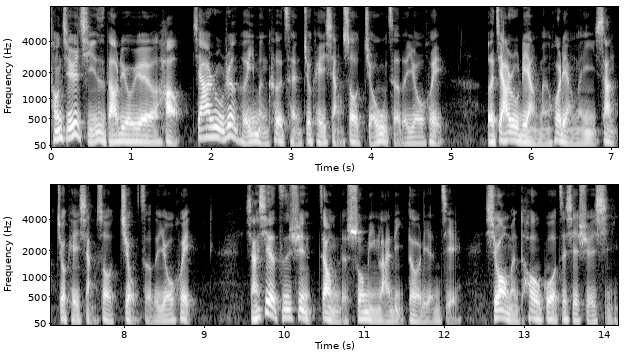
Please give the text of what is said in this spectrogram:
从即日起一直到六月二号，加入任何一门课程就可以享受九五折的优惠，而加入两门或两门以上就可以享受九折的优惠。详细的资讯在我们的说明栏里都有连结。希望我们透过这些学习，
